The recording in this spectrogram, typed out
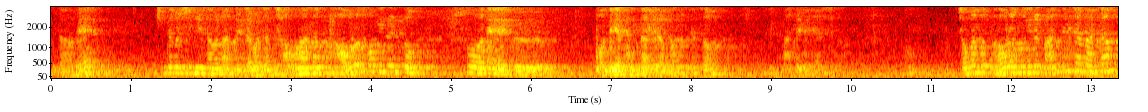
그 다음에 김대건 신부님상을 만들자마자 정화상 바오로 성인을 또 수원의 그 버들의 성당이라고 하는 데서 만들게 되었어요. 정화상 바오로 성인을 만들자마자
